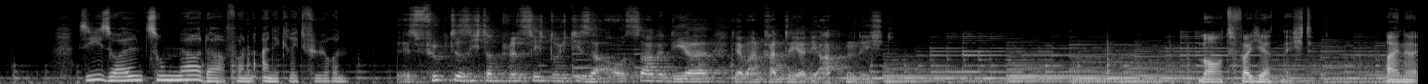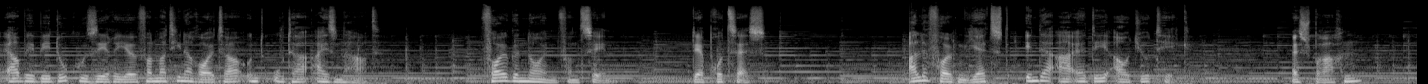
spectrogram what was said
Sie sollen zum Mörder von Annegret führen. Es fügte sich dann plötzlich durch diese Aussage, die er, der Mann kannte ja die Akten nicht. Mord verjährt nicht. Eine RBB-Doku-Serie von Martina Reuter und Uta Eisenhardt. Folge 9 von 10. Der Prozess. Alle Folgen jetzt in der ARD Audiothek. Es sprachen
